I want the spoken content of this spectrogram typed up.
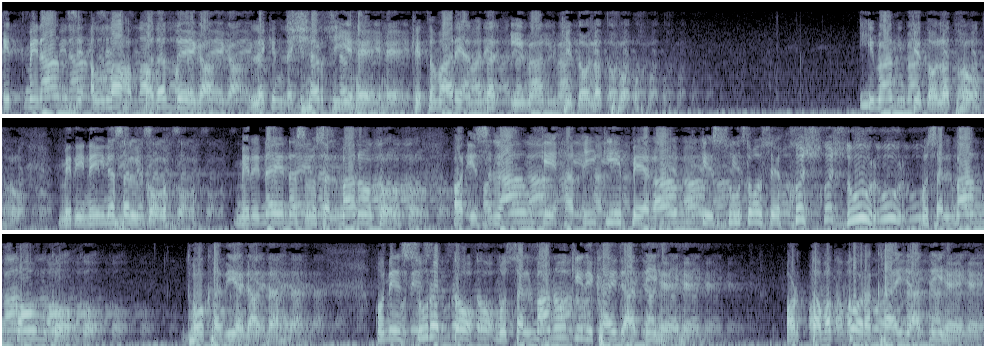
اطمینان سے اللہ بدل دے گا۔ لیکن شرط یہ ہے کہ تمہارے اندر ایمان کی دولت ہو۔ ایمان کی دولت ہو۔ میری نئی نسل کو، میرے نئے نسل مسلمانوں کو اور اسلام کے حقیقی پیغام کے سوتوں سے خوش دور مسلمان قوم کو دھوکہ دیا جاتا ہے۔ انہیں صورت تو مسلمانوں کی دکھائی جاتی ہے اور توقع رکھائی جاتی ہے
